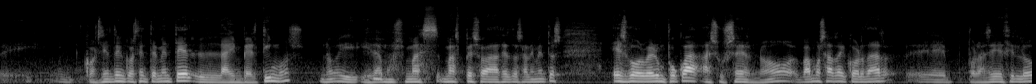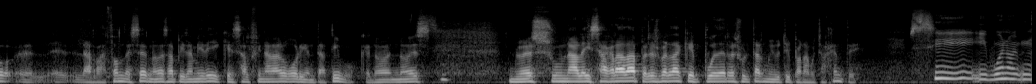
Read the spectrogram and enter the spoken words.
eh, consciente o inconscientemente la invertimos ¿no? y, damos más, más, peso a ciertos alimentos, es volver un poco a, su ser. ¿no? Vamos a recordar, eh, por así decirlo, la razón de ser ¿no? de esa pirámide y que es al final algo orientativo, que no, no es, no es una ley sagrada, pero es verdad que puede resultar muy útil para mucha gente. Sí, y bueno, eh,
